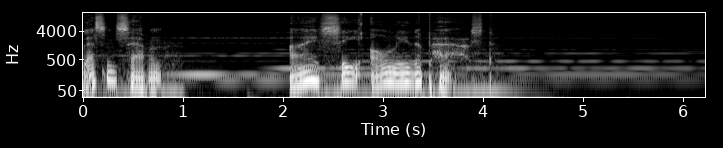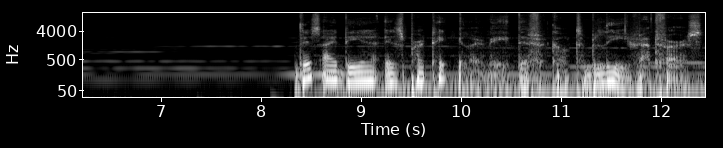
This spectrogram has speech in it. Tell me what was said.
Lesson 7 I see only the past. This idea is particularly difficult to believe at first.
